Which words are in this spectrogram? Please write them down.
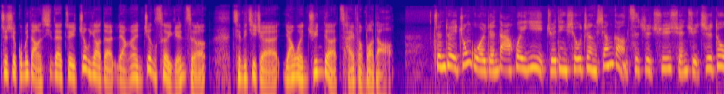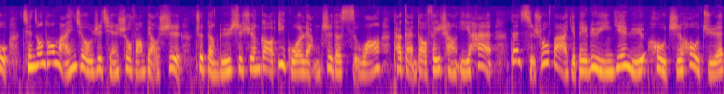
这是国民党现在最重要的两岸政策原则。前天记者杨文军的采访报道。针对中国人大会议决定修正香港自治区选举制度，前总统马英九日前受访表示，这等于是宣告“一国两制”的死亡，他感到非常遗憾。但此说法也被绿营揶揄后知后觉，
